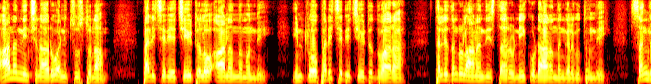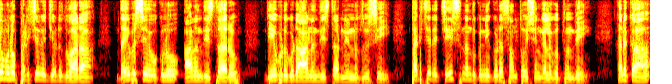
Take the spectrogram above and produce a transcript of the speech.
ఆనందించినారు అని చూస్తున్నాం. పరిచర్య చేయుటలో ఆనందం ఉంది ఇంట్లో పరిచర్య చేయుట ద్వారా తల్లిదండ్రులు ఆనందిస్తారు నీ కూడా ఆనందం కలుగుతుంది. సంఘములో పరిచర్య చేయడం ద్వారా దైవ సేవకులు ఆనందిస్తారు దేవుడు కూడా ఆనందిస్తాడు నిన్ను చూసి. పరిచర్య చేసినందుకు నీకు కూడా సంతోషం కలుగుతుంది. కనుక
